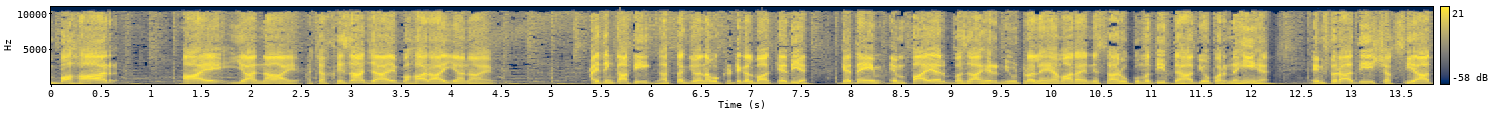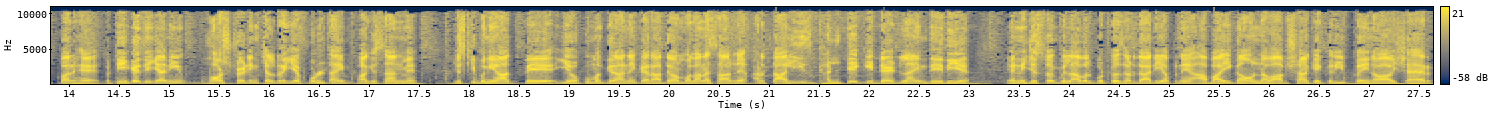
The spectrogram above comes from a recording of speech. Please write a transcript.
बाहर आए या ना आए। अच्छा खिजा जाए, बाहर आए या ना आए। आई थिंक काफ़ी हद तक जो है ना वो क्रिटिकल बात कह दी है। कहते हैं एम्पायर बाहिर न्यूट्रल है, हमारा इसार हुकूमती इतिहादियों पर नहीं है। इनफरादी शख्सियात पर है। तो ठीक है जी, यानी हॉर्स ट्रेडिंग चल रही है फुल टाइम पाकिस्तान में, जिसकी बुनियाद पे ये हुकूमत गिराने का इरादे और मौलाना साहब ने 48 घंटे की डेडलाइन दे दी है। यानी जिस वक्त बिलावल भुट्टो जरदारी अपने आबाई गाँव नवाबशाह के करीब कहीं नवाब शहर,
